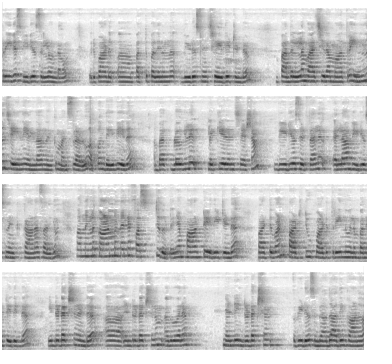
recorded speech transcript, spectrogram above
പ്രീവിയസ് വീഡിയോസെല്ലാം ഉണ്ടാവും. ഒരുപാട് പത്ത് പതിനൊന്ന് വീഡിയോസ് ഞാൻ ചെയ്തിട്ടുണ്ട്. അപ്പം അതെല്ലാം വാച്ച് ചെയ്താൽ മാത്രമേ ഇന്ന് ചെയ്യുന്ന എന്താണെന്ന് നിങ്ങൾക്ക് മനസ്സിലാവുള്ളൂ. അപ്പം ദയവ് ചെയ്ത് ബാക്ക് ബ്ലോഗിൽ ക്ലിക്ക് ചെയ്തതിന് ശേഷം വീഡിയോസ് എടുത്താൽ എല്ലാ വീഡിയോസും നിങ്ങൾക്ക് കാണാൻ സാധിക്കും. അപ്പം നിങ്ങൾ കാണുമ്പോൾ തന്നെ ഫസ്റ്റ് തൊട്ട് ഞാൻ പാട്ട് എഴുതിയിട്ടുണ്ട്. Part one part two part three എന്ന് പോലും പറഞ്ഞിട്ട് ഇതുണ്ട്. ഇൻട്രഡക്ഷൻ ഉണ്ട്. ഇൻട്രഡക്ഷനും അതുപോലെ രണ്ട് ഇൻട്രഡക്ഷൻ വീഡിയോസ് ഉണ്ട്. അത് ആദ്യം കാണുക.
